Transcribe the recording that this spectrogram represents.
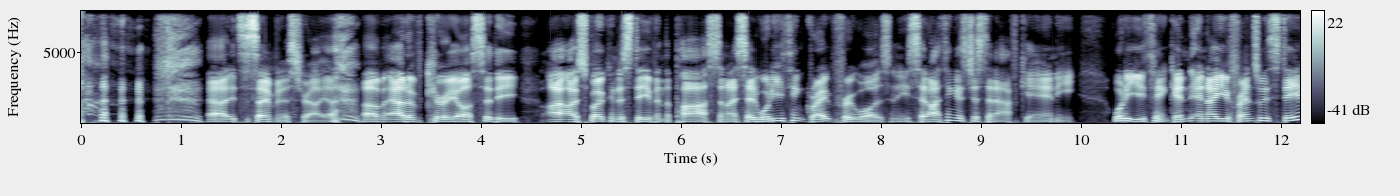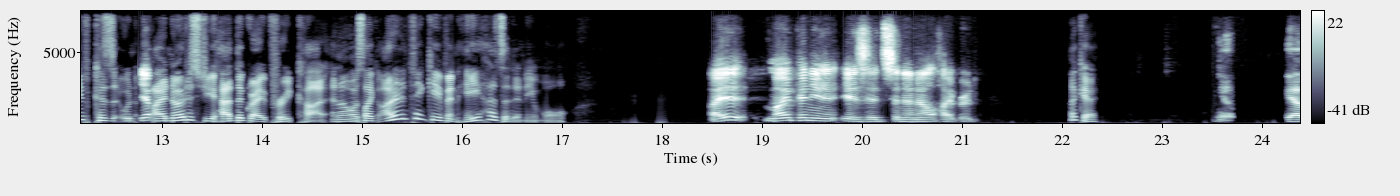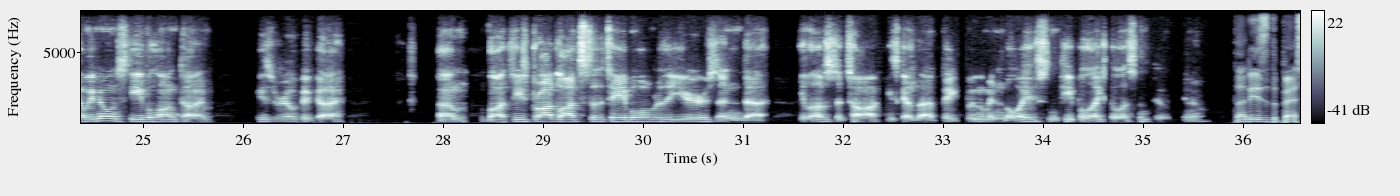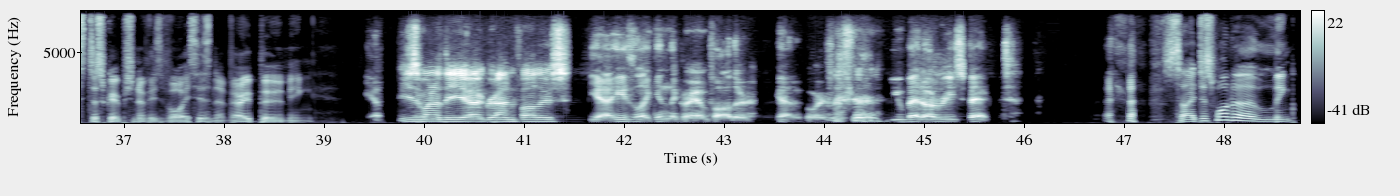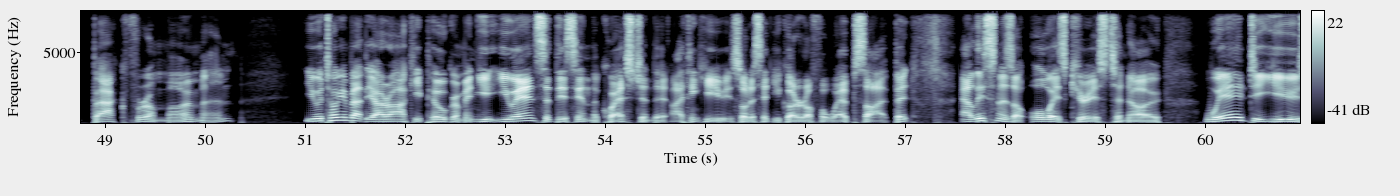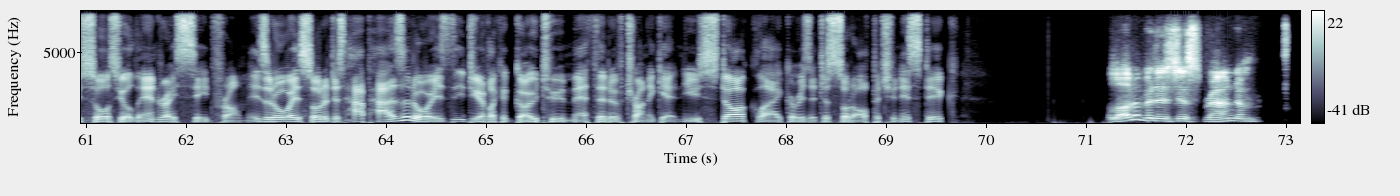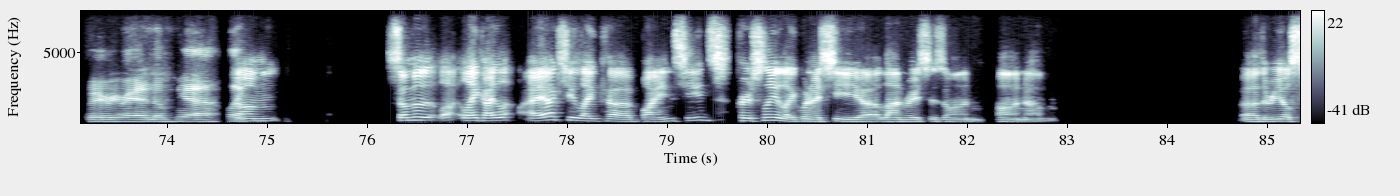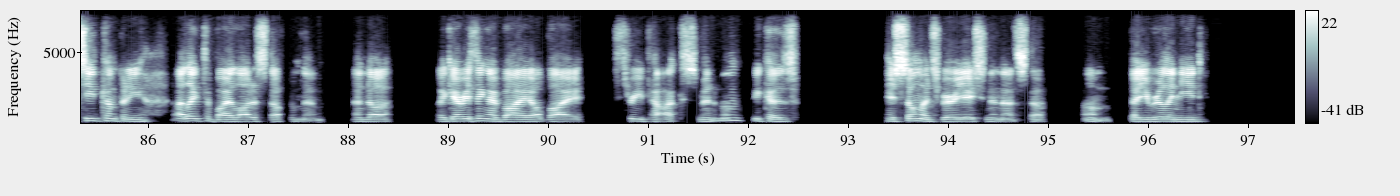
it's the same in Australia. Um, out of curiosity, I, I've spoken to Steve in the past, and I said, "What do you think grapefruit was?" And he said, "I think it's just an Afghani." What do you think? And and are you friends with Steve? Because Yep. I noticed you had the grapefruit cut, and I was like, I don't think even he has it anymore. I my opinion is it's an NL hybrid. Okay. Yep. Yeah, we've known Steve a long time. He's a real good guy. Um, lots. He's brought lots to the table over the years, and uh, he loves to talk. He's got that big booming voice, and people like to listen to. him, You know. That is the best description of his voice, isn't it? Very booming. He's one of the uh, grandfathers. Yeah, he's like in the grandfather category for sure. you bet our respect. So I just want to link back for a moment. You were talking about the Iraqi pilgrim, and you, you answered this in the question that I think you sort of said you got it off a website. But our listeners are always curious to know where do you source your landrace seed from? Is it always sort of just haphazard, or is do you have like a go to method of trying to get new stock, like, or is it just sort of opportunistic? A lot of it is just random. Very random. Yeah, like um, some of like I I actually like uh, buying seeds personally. Like when I see uh, land races on on um, uh, the Real Seed Company, I like to buy a lot of stuff from them. And uh, like everything I buy, I'll buy three packs minimum because there's so much variation in that stuff um, that you really need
